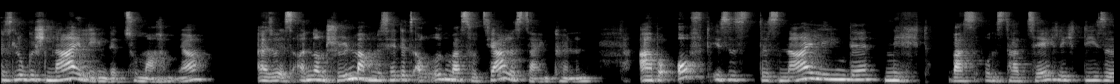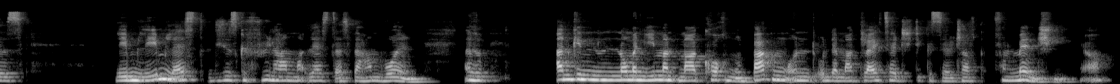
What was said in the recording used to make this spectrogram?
das logisch naheliegende zu machen, ja. Also es anderen schön machen, das hätte jetzt auch irgendwas Soziales sein können. Aber oft ist es das Naheliegende nicht, was uns tatsächlich dieses Leben leben lässt, dieses Gefühl haben lässt, das wir haben wollen. Also angenommen, jemand mag kochen und backen und, und er mag gleichzeitig die Gesellschaft von Menschen. Ja,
